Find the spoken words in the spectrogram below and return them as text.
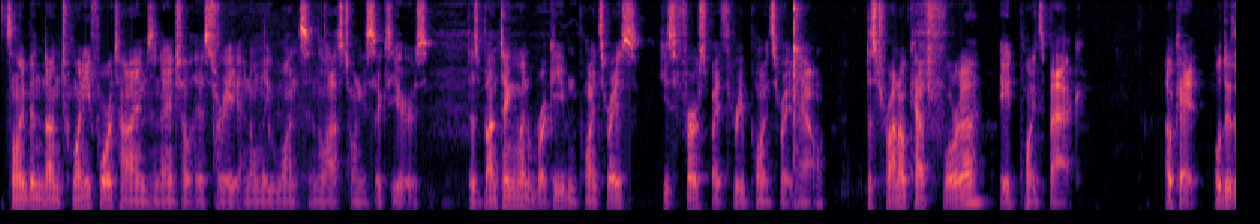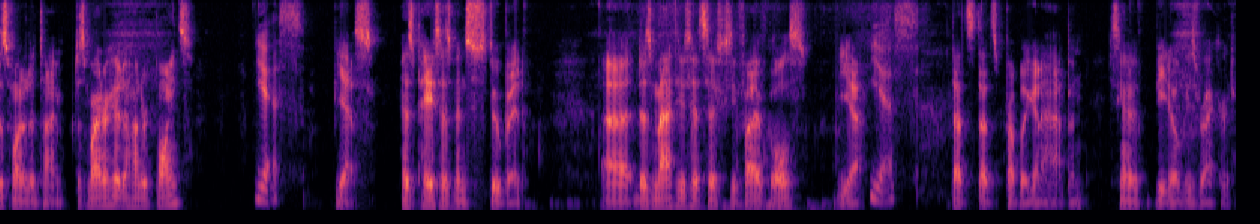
It's only been done 24 times in NHL history and only once in the last 26 years. Does Bunting win rookie in points race? He's first by three points right now. Does Toronto catch Florida? Eight points back. Okay, we'll do this one at a time. Does Marner hit 100 points? Yes. Yes. His pace has been stupid. Uh, does Matthews hit 65 goals? Yeah, Yes. that's that's probably going to happen. He's going to beat Ovi's record.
